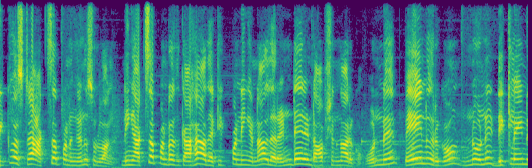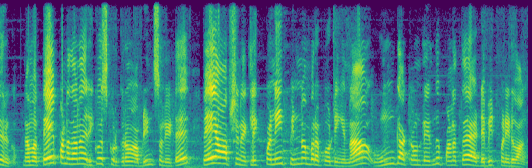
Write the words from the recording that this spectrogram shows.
ரிக்வஸ்ட்டை அக்செப்ட் பண்ணுங்கன்னு சொல்லுவாங்க. நீங்க அக்செப்ட் பண்றதுக்காக அதை கிளிக் பண்ணீங்கன்னா அதுல ரெண்டே ரெண்டு ஆப்ஷன் தான் இருக்கும். ஒன்னு பேன்னு இருக்கும். இன்னொன்னு டிக்ளைன் இருக்கும். நம்ம பே பண்ண தானே ரிக்வஸ்ட் கொடுக்குறோம் அப்படின்னு சொல்லிட்டு பே ஆப்ஷனை கிளிக் பண்ணி பின் நம்பரை போட்டிங்கன்னா உங்க அக்கௌண்ட்ல இருந்து பணத்தை டெபிட் பண்ணிடுவாங்க.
